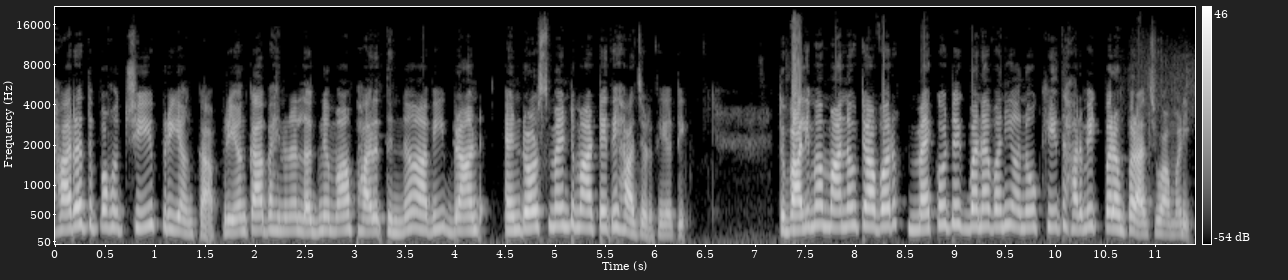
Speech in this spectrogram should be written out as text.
ભારત પહોંચી પ્રિયંકા. પ્રિયંકા બહેનોના લગ્નમાં ભારત ન આવી, બ્રાન્ડ એન્ડોર્સમેન્ટ માટે તે હાજર થઈ હતી. તો બાલીમાં માનવ ટાવર, મેકોટેક બનાવવાની અનોખી ધાર્મિક પરંપરા જોવા મળી.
